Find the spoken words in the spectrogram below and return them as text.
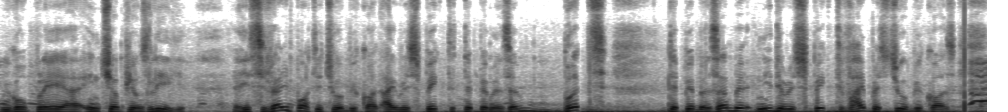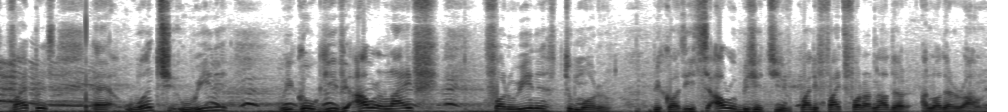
we go play uh, in Champions League. It's very important too, because I respect TP Mazembe, but TP Mazembe need to respect Vipers too, because Vipers uh, want to win. We go give our life for winning tomorrow, because it's our objective, qualified for another another round.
